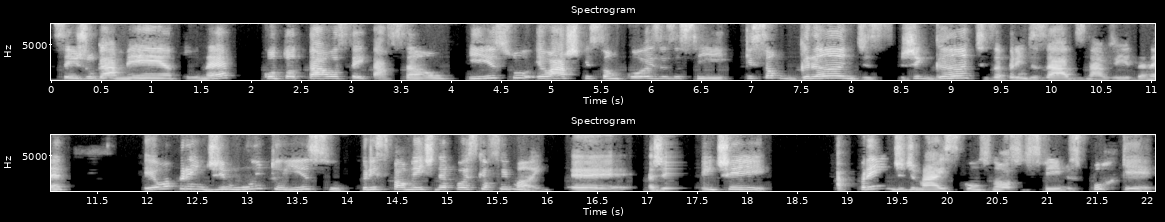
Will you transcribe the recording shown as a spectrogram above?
sem julgamento, né? com total aceitação. E isso eu acho que são coisas assim que são grandes, gigantes aprendizados na vida, né? Eu aprendi muito isso, principalmente depois que eu fui mãe. É, a gente aprende demais com os nossos filhos, porque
